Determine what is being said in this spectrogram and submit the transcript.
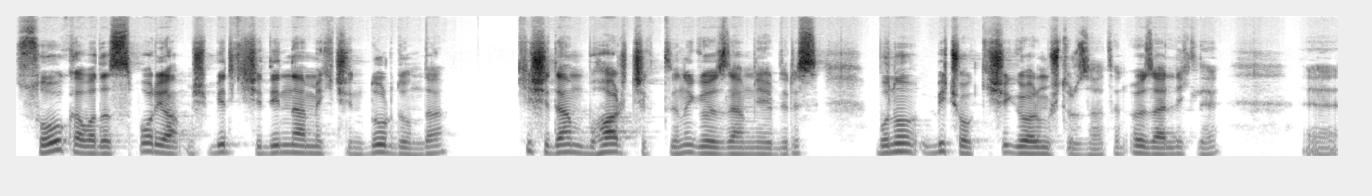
soğuk havada spor yapmış bir kişi dinlenmek için durduğunda kişiden buhar çıktığını gözlemleyebiliriz. Bunu birçok kişi görmüştür zaten. Özellikle e,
